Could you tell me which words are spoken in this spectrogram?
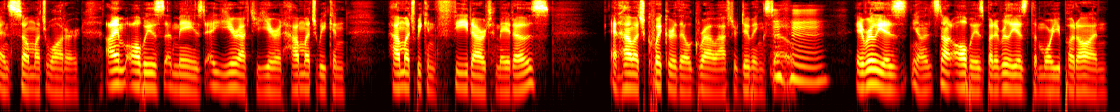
and so much water. I'm always amazed, a year after year, at how much we can, how much we can feed our tomatoes, and how much quicker they'll grow after doing so. Mm-hmm it really is you know it's not always but it really is the more you put on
